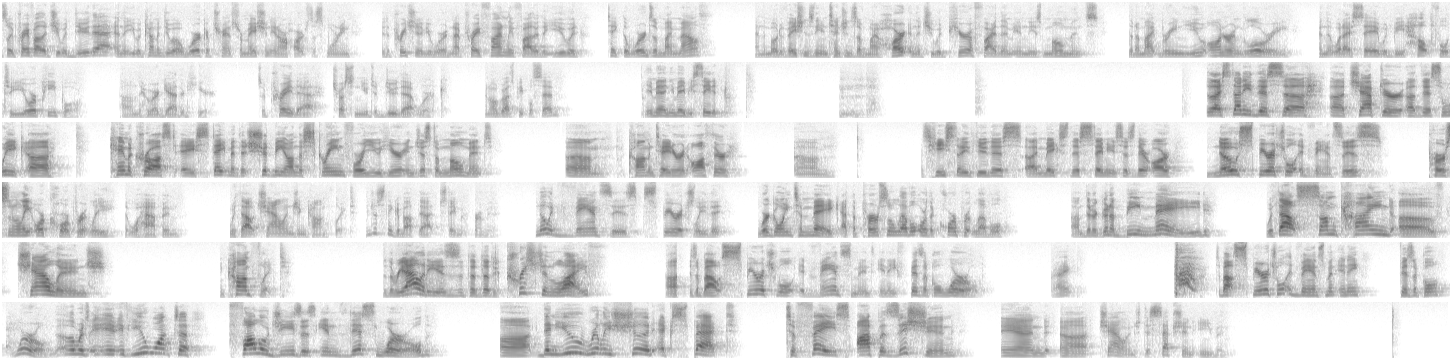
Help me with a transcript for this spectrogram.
And so we pray, Father, that you would do that and that you would come and do a work of transformation in our hearts this morning through the preaching of your word. And I pray finally, Father, that you would take the words of my mouth and the motivations and the intentions of my heart and that you would purify them in these moments that I might bring you honor and glory and that what I say would be helpful to your people um, who are gathered here. So pray that, trusting you to do that work. And all God's people said, Amen. You may be seated. So I studied this uh, uh, chapter uh, this week. Uh, came across a statement that should be on the screen for you here in just a moment. Um, commentator and author, um, as he studied through this, uh, makes this statement. He says, There are no spiritual advances, personally or corporately, that will happen without challenge and conflict. And just think about that statement for a minute. No advances spiritually that we're going to make at the personal level or the corporate level um, that are going to be made without some kind of challenge and conflict. The reality is that the, the, the Christian life uh, is about spiritual advancement in a physical world, right? it's about spiritual advancement in a physical world. In other words, if you want to follow Jesus in this world, uh, then you really should expect to face opposition and uh, challenge, deception, even.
